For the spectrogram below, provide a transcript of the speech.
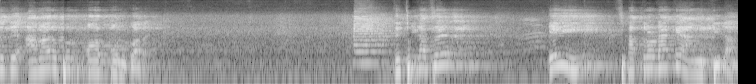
যদি আমার উপর অর্পণ করে। যে ঠিক আছে, এই ছাত্রটাকে আমি দিলাম।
